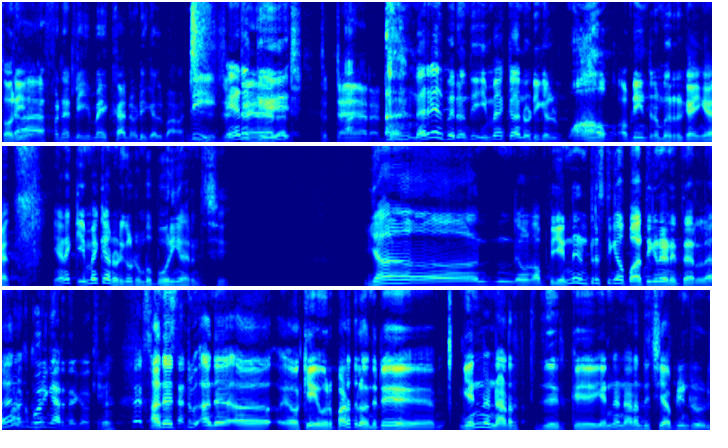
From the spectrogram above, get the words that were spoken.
Sorry. டெஃபினெட்லி இமைக்கா நொடிகள் டி, எனக்கு- நிறைய பேர் வந்து இமேக்கா நொடிகள் வாவ்! அப்படின்ற மாதிரி இருக்காங்க. எனக்கு இமேக்கா நொடிகள் ரொம்ப போரிங்கா இருந்துச்சு. அப்படி என்ன இன்ட்ரெஸ்டிங்கா பாத்தீங்கன்னு எனக்கு தெரியல. அந்த டு- அந்த ஓகே ஒரு படத்துல வந்துட்டு என்ன நடந்திருக்கு என்ன நடந்துச்சு அப்படின்ற ஒரு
